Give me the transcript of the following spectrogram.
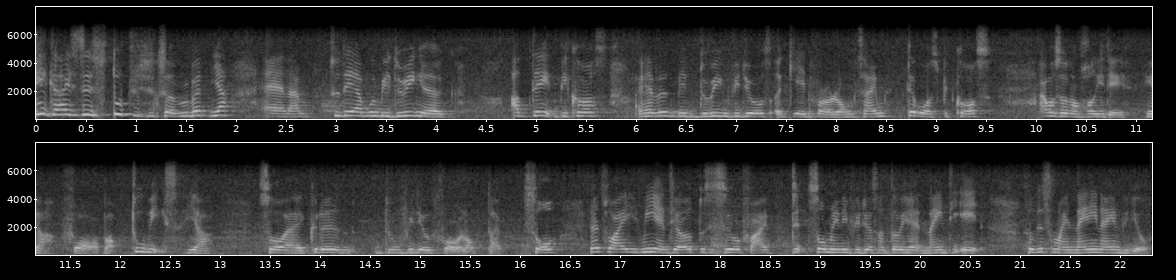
Hey guys, this is 236 Ruben, yeah, and today I'm going to be doing a update because I haven't been doing videos again for a long time. That was because I was on a holiday, yeah, for about two weeks, yeah, so I couldn't do videos for a long time. So that's why me and Gerald2605 did so many videos until we had 98. So this is my 99 video,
